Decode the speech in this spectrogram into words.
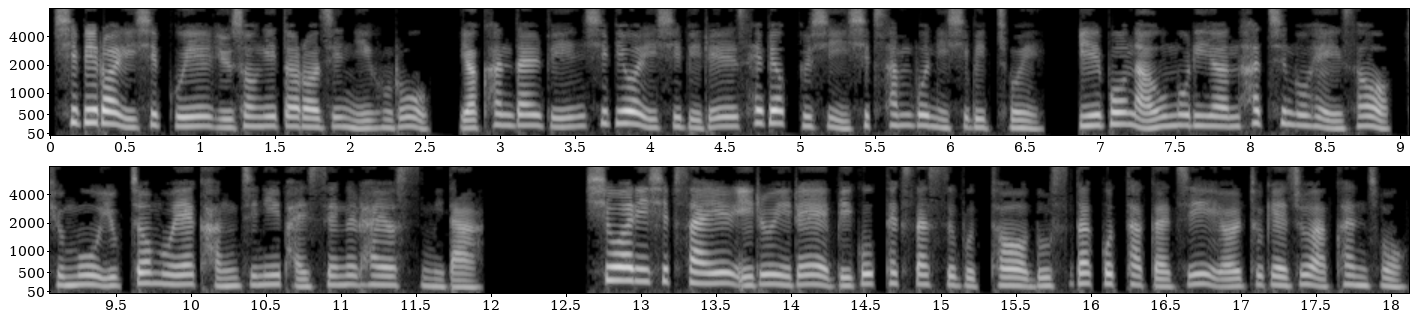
11월 29일 유성이 떨어진 이후로 약 한 달 뒤인 12월 21일 새벽 2시 23분 22초에 일본 아우모리현 하치노해에서 규모 6.5의 강진이 발생을 하였습니다. 10월 24일 일요일에 미국 텍사스부터 노스다코타까지 12개 주 아칸조,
